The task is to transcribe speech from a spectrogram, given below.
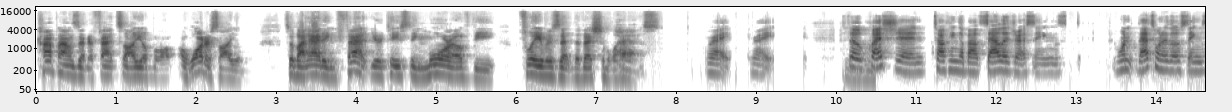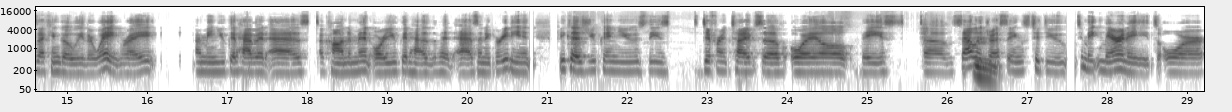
compounds that are fat soluble or water soluble. So by adding fat, you're tasting more of the flavors that the vegetable has. Right, right. So, Mhm. question talking about salad dressings. One that's one of those things that can go either way, right? I mean, you could have it as a condiment or you could have it as an ingredient because you can use these different types of oil based um, salad Mhm. dressings to do to make marinades or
